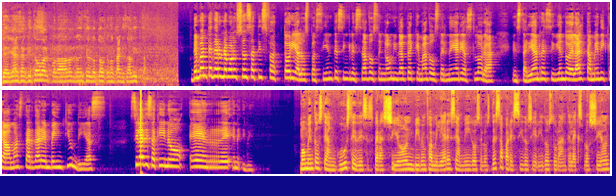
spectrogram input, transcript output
de allá en San Cristóbal, pero ahora nos dice el doctor que no está en esa lista. De mantener una evolución satisfactoria, los pacientes ingresados en la unidad de quemados del NEI Arias Lora estarían recibiendo el alta médica a más tardar en 21 días. Sila Aquino, RNN. Momentos de angustia y desesperación viven familiares y amigos de los desaparecidos y heridos durante la explosión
